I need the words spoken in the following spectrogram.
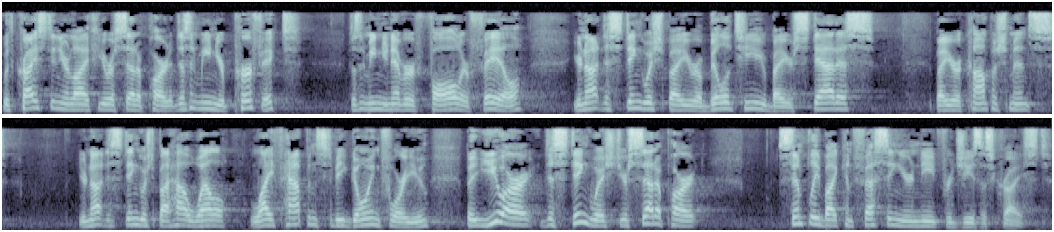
With Christ in your life, you are set apart. It doesn't mean you're perfect. It doesn't mean you never fall or fail. You're not distinguished by your ability or by your status, by your accomplishments. You're not distinguished by how well life happens to be going for you, but you are distinguished, you're set apart simply by confessing your need for Jesus Christ.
